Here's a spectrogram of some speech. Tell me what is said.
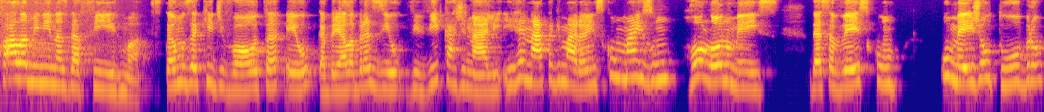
Fala meninas da firma! Estamos aqui de volta, eu, Gabriela Brasil, Vivi Cardinale e Renata Guimarães com mais um Rolou no Mês. Dessa vez com o mês de outubro,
